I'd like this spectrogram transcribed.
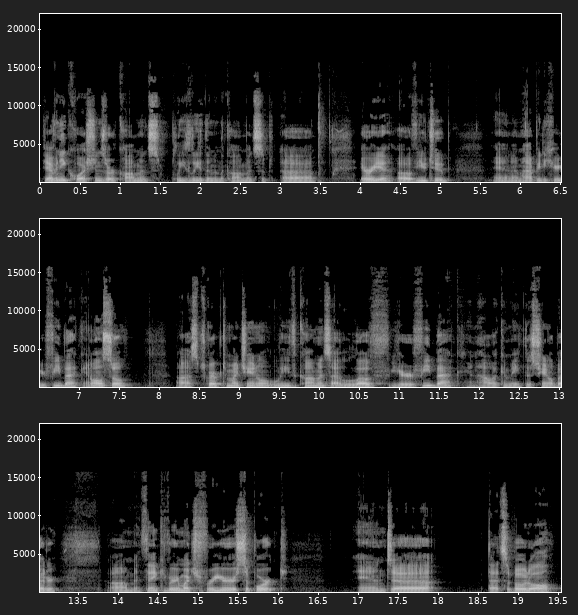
If you have any questions or comments, please leave them in the comments uh, area of YouTube, and I'm happy to hear your feedback. And also, uh, subscribe to my channel, leave comments. I love your feedback and how I can make this channel better. Um, and thank you very much for your support. And uh, that's about all.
